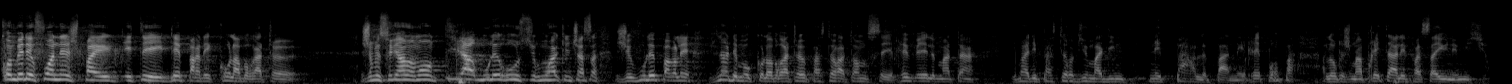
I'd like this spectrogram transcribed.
Combien de fois n'ai-je pas été aidé par des collaborateurs? Je me souviens à un moment, un boulet rouge sur moi, Kinshasa. Je voulais parler. L'un de mes collaborateurs, pasteur Atom, s'est réveillé le matin. Il m'a dit, pasteur, Dieu m'a dit, ne parle pas, ne réponds pas. Alors que je m'apprêtais à aller passer à une émission.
